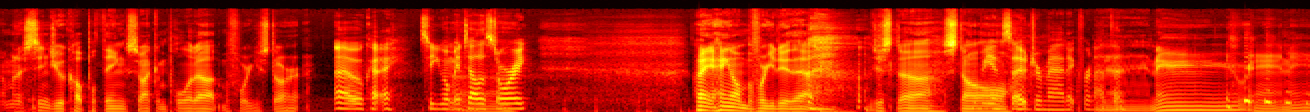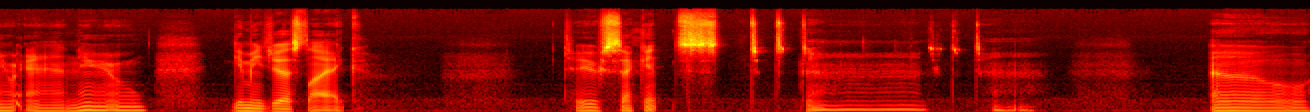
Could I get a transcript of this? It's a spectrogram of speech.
I'm gonna send you a couple things so I can pull it up before you start. Oh, okay. So you want me to tell the Uh, story? Hey, hang on before you do that. just uh stall. being so dramatic for nothing. No, no, no. Give me just like two seconds. Oh.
